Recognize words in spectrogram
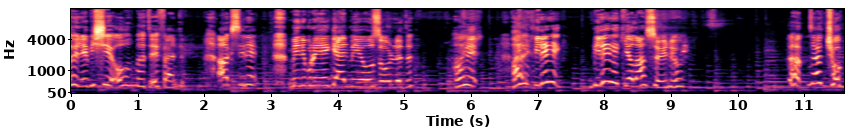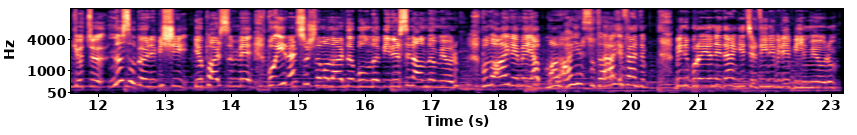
Öyle bir şey olmadı efendim. Aksine beni buraya gelmeye o zorladı. Hayır. Hayır, bilerek, bilerek yalan söylüyor. Çok kötü. Nasıl böyle bir şey yaparsın ve bu iğrenç suçlamalarda bulunabilirsin anlamıyorum. Bunu aileme yapma. Hayır Suda. Ha, Hayır. efendim, beni buraya neden getirdiğini bile bilmiyorum.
